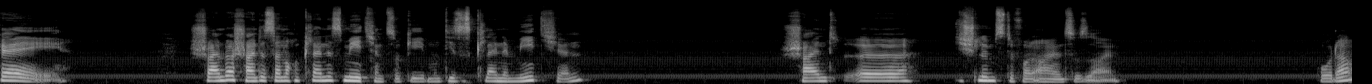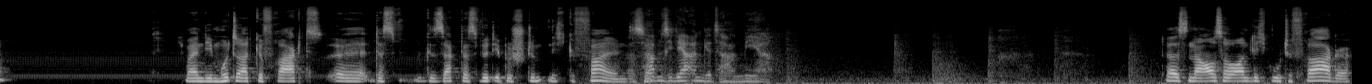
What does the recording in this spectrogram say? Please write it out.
Okay. Scheinbar scheint es da noch ein kleines Mädchen zu geben. Und dieses kleine Mädchen scheint äh, die schlimmste von allen zu sein. Oder? Ich meine, die Mutter hat gefragt, äh, das gesagt, das wird ihr bestimmt nicht gefallen. Was Deshalb- haben Sie dir angetan, Mia? Das ist eine außerordentlich gute Frage.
